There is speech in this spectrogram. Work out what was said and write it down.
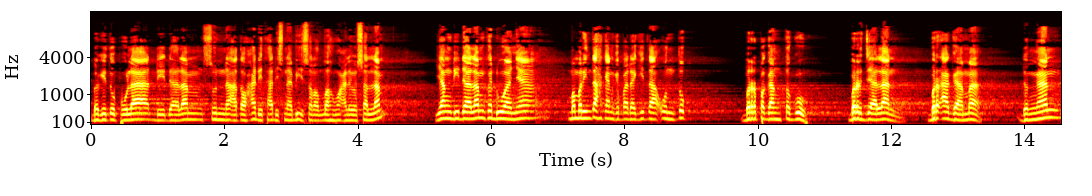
begitu pula di dalam sunnah atau hadis-hadis Nabi sallallahu alaihi wasallam yang di dalam keduanya memerintahkan kepada kita untuk berpegang teguh berjalan beragama dengan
